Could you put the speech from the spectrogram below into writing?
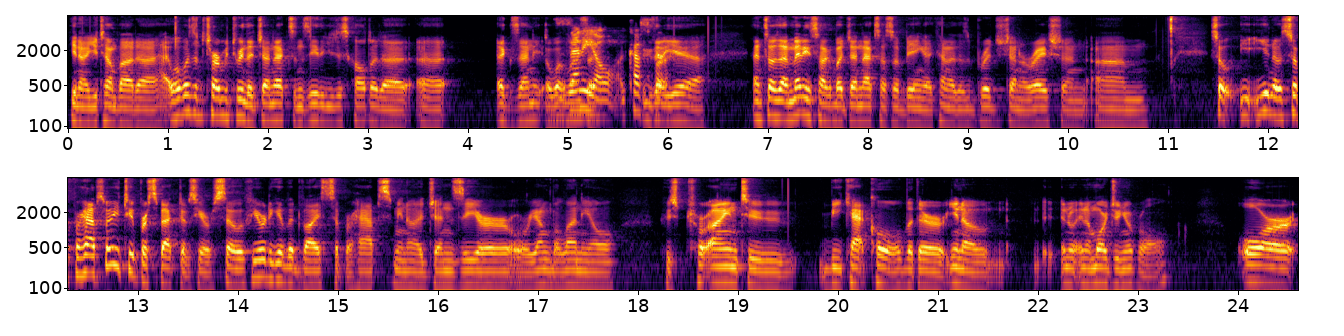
you know, you talking about, uh, what was the term between the Gen X and Z that you just called it? A, a, a Xennial? What, Xennial, a cusper. Yeah. And so that many talk about Gen X also being a kind of this bridge generation. Um, so you know, so perhaps maybe two perspectives here. So if you were to give advice to perhaps you know a Gen Zer or young millennial who's trying to be Kat Cole, but they're you know in, in a more junior role, or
